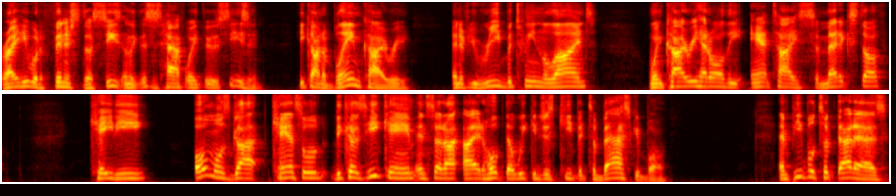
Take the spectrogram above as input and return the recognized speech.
right? He would have finished the season. Like this is halfway through the season. He kind of blamed Kyrie. And if you read between the lines, when Kyrie had all the anti-Semitic stuff, KD almost got canceled because he came and said, I, I had hoped that we could just keep it to basketball. And people took that as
